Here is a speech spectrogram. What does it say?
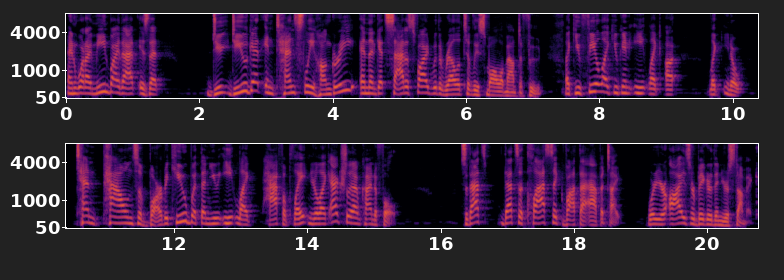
And what I mean by that is that do, do you get intensely hungry and then get satisfied with a relatively small amount of food? Like you feel like you can eat like a, like, you know, 10 pounds of barbecue, but then you eat like half a plate and you're like, actually, I'm kind of full. So that's that's a classic vata appetite, where your eyes are bigger than your stomach,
